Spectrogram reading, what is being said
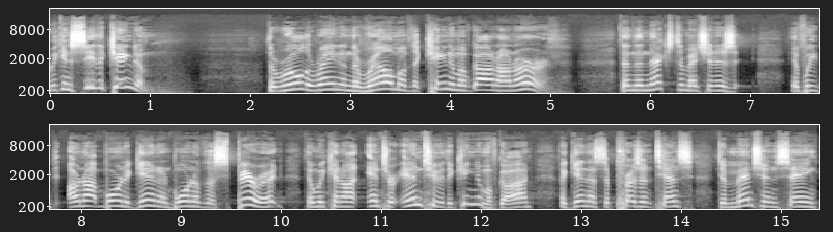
We can see the kingdom, the rule, the reign, and the realm of the kingdom of God on earth. Then the next dimension is if we are not born again and born of the Spirit, then we cannot enter into the kingdom of God. Again, that's the present tense dimension saying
